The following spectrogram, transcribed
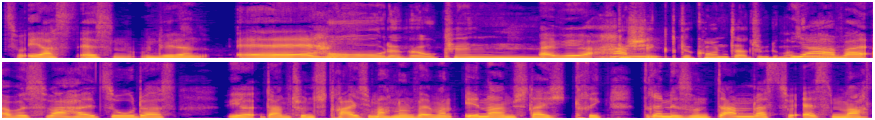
zuerst essen. Und wir dann, äh. Oh, das okay. Weil wir haben. Geschickt gekontert, würde man ja, sagen. weil, aber es war halt so, dass wir dann schon Streiche machen und wenn man in einem Streichkrieg drin ist und dann was zu essen macht,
